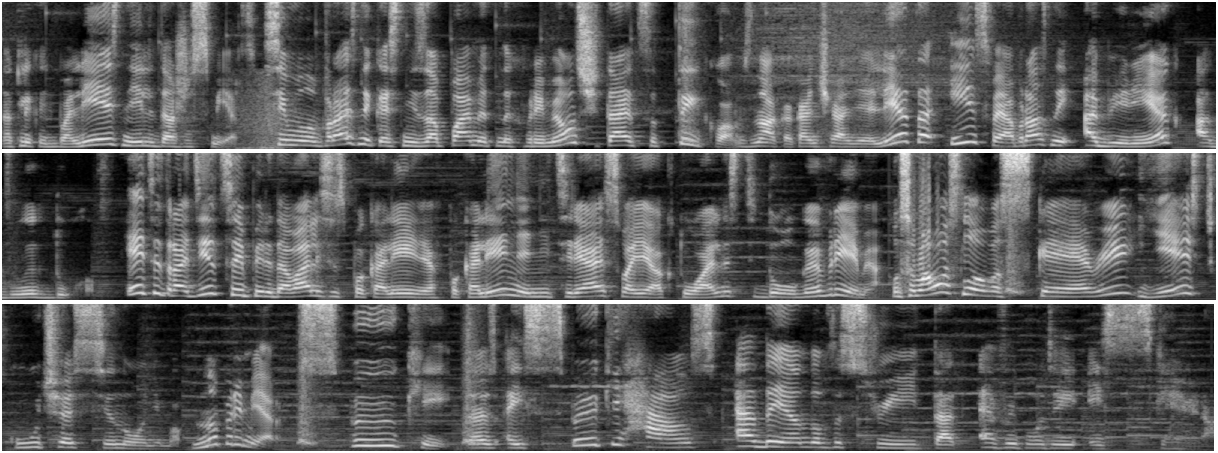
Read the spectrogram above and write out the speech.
накликать болезни или даже смерть. Символом праздника с незапамятных времен считается тыква, знак окончания лета и своеобразный оберег от злых духов. Эти традиции передавались из поколения в поколение, не теряя своей актуальности долгое время. У самого слова scary есть куча синонимов. Например, spooky. There's a spooky house at the end of the street that everybody is scared of.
